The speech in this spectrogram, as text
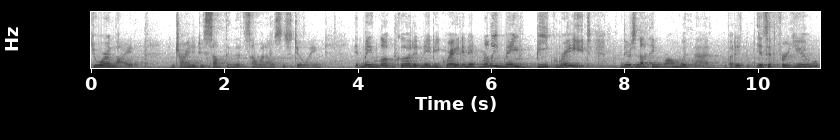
your life and trying to do something that someone else is doing. It may look good, it may be great, and it really may be great. There's nothing wrong with that. But it, is it for you?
